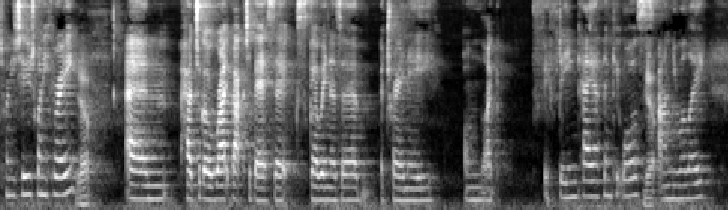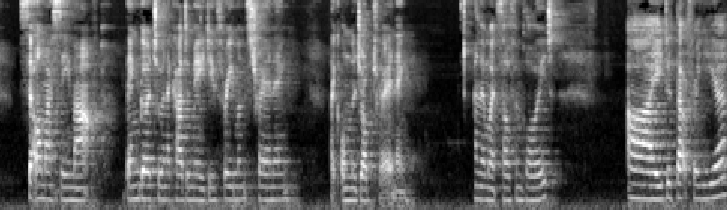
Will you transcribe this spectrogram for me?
22, 23. Yeah. Um, had to go right back to basics, go in as a, a trainee on like 15k, I think it was, Yeah. annually, sit on my CeMAP, then go to an academy, do three months training, like on the job training, and then went self employed. I did that for a year,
